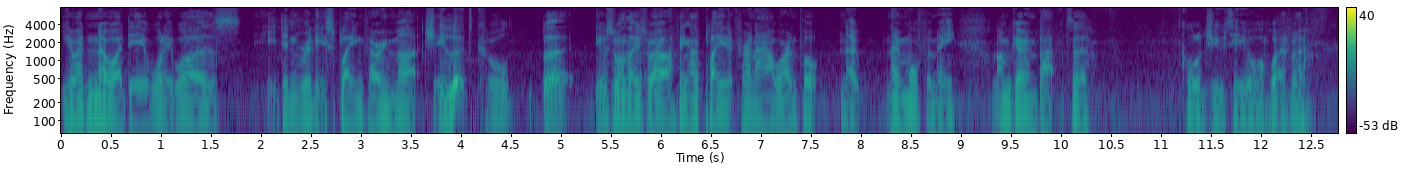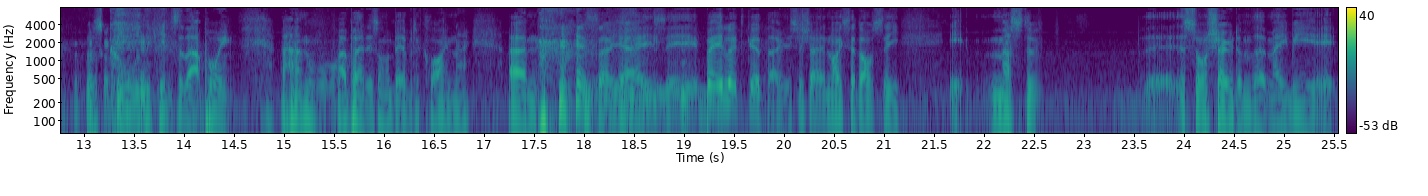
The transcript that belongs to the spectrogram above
you had no idea what it was it didn't really explain very much it looked cool but it was one of those where I think I played it for an hour and thought, "Nope." no more for me. I'm going back to Call of Duty or whatever was cool with the kids at that point. Um, I've heard it's on a bit of a decline now. Um, so yeah, it's, it, but it looked good though. It's a shame. Like I said, obviously, it must have uh, sort of showed them that maybe it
